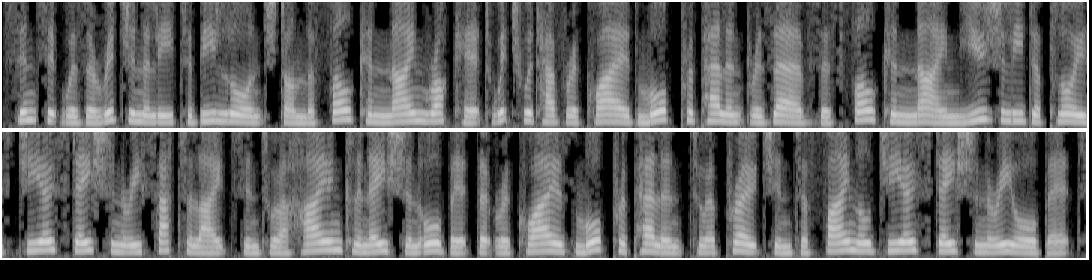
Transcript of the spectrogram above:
since it was originally to be launched on the Falcon 9 rocket which would have required more propellant reserves as Falcon 9 usually deploys geostationary satellites into a high-inclination orbit that requires more propellant to approach into final geostationary orbit.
